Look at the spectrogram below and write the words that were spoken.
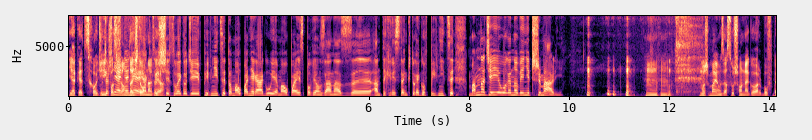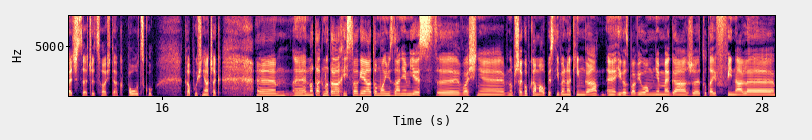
Jak Ed schodzi Chociaż posprzątać, nie, nie, nie. to ona Jak gra. coś się złego dzieje w piwnicy, to małpa nie reaguje. Małpa jest powiązana z e, antychrystem, którego w piwnicy, mam nadzieję, Warrenowie nie trzymali. Mm -hmm. Może mają zasuszonego albo w beczce, czy coś, tak, po łódzku, kapuśniaczek. E, no tak, no ta historia to moim zdaniem jest e, właśnie no, przegubka małpy Stephena Kinga e, i rozbawiło mnie mega, że tutaj w finale,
